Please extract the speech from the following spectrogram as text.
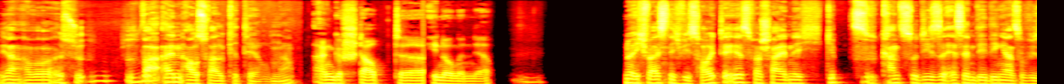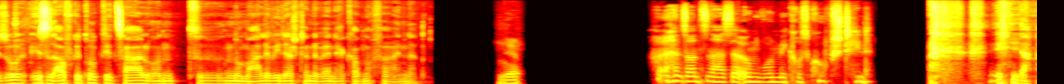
Ja, aber es war ein Auswahlkriterium, ja. Angestaubte Innungen, ja. Mhm. Nur ich weiß nicht, wie es heute ist. Wahrscheinlich gibt's, kannst du diese SMD-Dinger sowieso, ist es aufgedruckt, die Zahl, und äh, normale Widerstände werden ja kaum noch verwendet. ja. Ansonsten hast du irgendwo ein Mikroskop stehen. ja.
